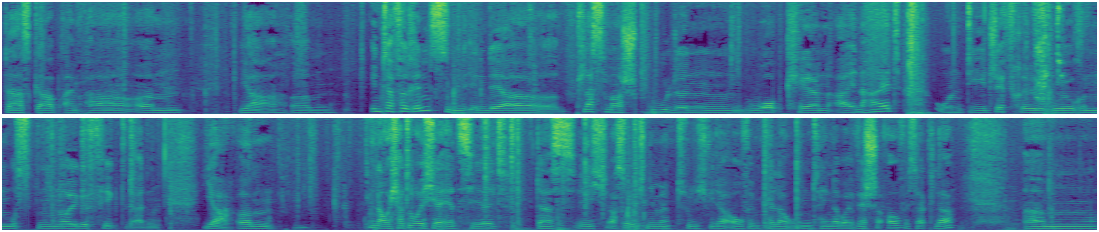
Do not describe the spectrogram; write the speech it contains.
Da es gab ein paar ähm, ja, ähm, Interferenzen in der Plasmaspulen Warpkern-Einheit und die Jeffrey-Röhren mussten neu gefegt werden. Ja, ähm, Genau, ich hatte euch ja erzählt, dass ich, ach so, ich nehme natürlich wieder auf im Keller und hänge dabei Wäsche auf, ist ja klar. Ähm,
